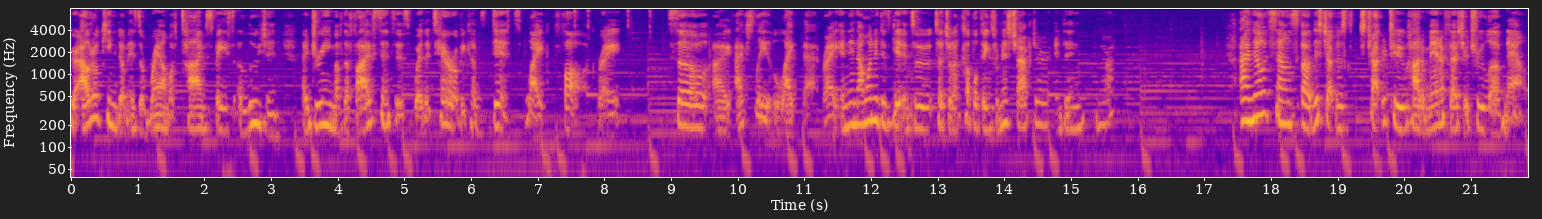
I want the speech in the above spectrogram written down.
Your outer kingdom is the realm of time space illusion, a dream of the five senses where the terror becomes dense like fog, right? So I actually like that, right? And then I want to just get into touch on a couple things from this chapter, and then I know it sounds. Uh, this chapter is chapter two: How to manifest your true love now.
